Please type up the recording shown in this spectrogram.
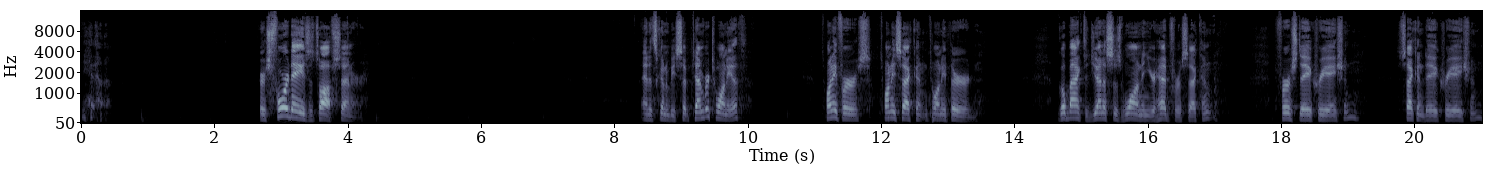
Yeah. There's four days it's off center. And it's going to be September 20th, 21st, 22nd, and 23rd. Go back to Genesis 1 in your head for a second. First day of creation, second day of creation,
